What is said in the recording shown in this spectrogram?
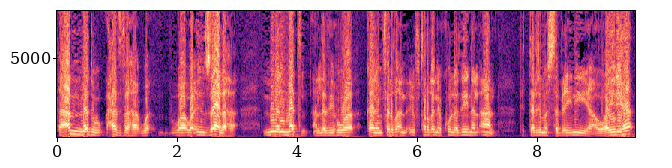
تعمدوا حذفها وإنزالها من المتن الذي هو كان يفترض أن, يفترض أن يكون لدينا الآن في الترجمة السبعينية أو غيرها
